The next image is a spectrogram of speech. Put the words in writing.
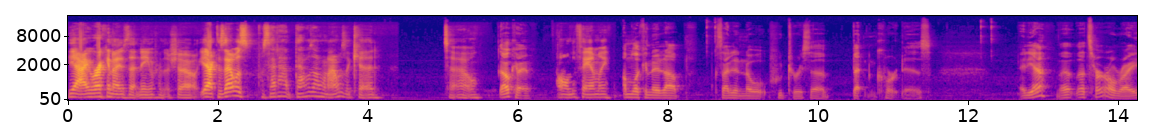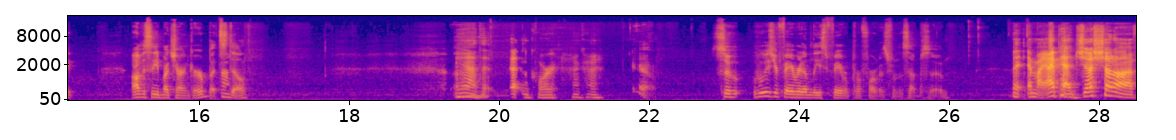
Yeah, I recognize that name from the show. Yeah, because that was was that on, that was on when I was a kid. So Okay. all in the family. I'm looking it up because I didn't know who Teresa Betancourt is. And yeah, that, that's her, all right. Obviously much younger, but Oh. still. Yeah, Um, that Betancourt. Okay. yeah. So, who is your favorite and least favorite performance from this episode? And my iPad just shut off.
